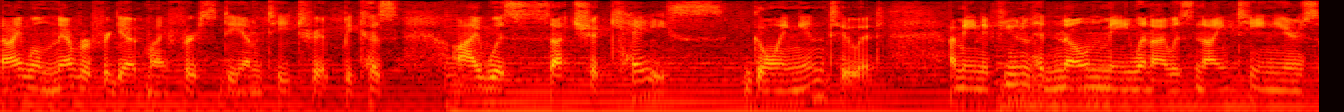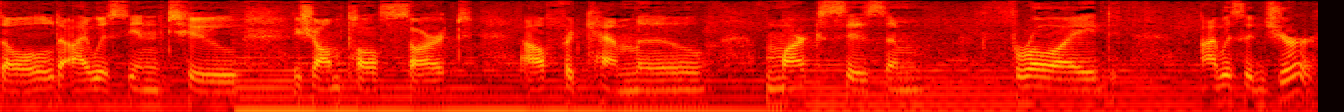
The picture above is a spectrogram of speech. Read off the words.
I will never forget my first DMT trip because I was such a case going into it. I mean, if you had known me when I was 19 years old, I was into Jean Paul Sartre, Albert Camus, Marxism, Freud. I was a jerk.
